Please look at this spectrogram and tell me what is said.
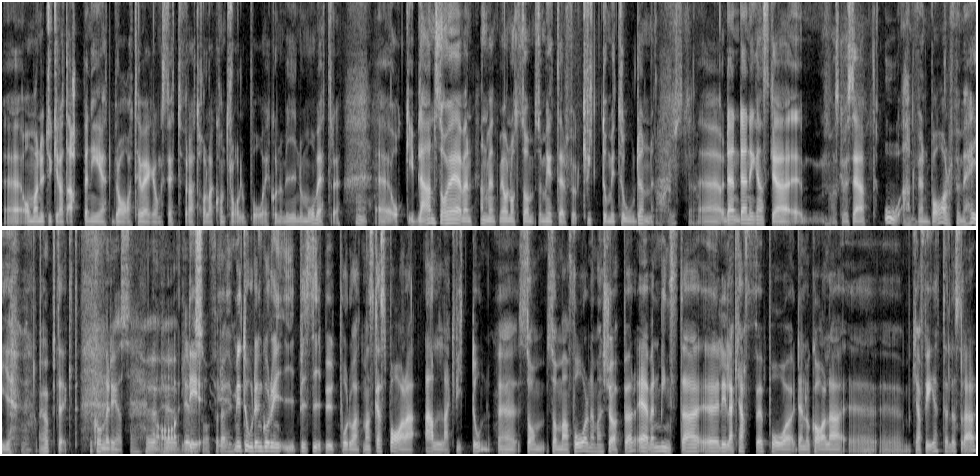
Eh, om man nu tycker att appen är ett bra tillvägagångssätt för att hålla kontroll på ekonomin och må bättre. Eh, och ibland så har jag även använt mig av något som, som heter för kvittometoden. Ja, det. Den, den är ganska, vad ska vi säga, oanvändbar för mig, har jag upptäckt. Hur kommer det sig? Hur, hur blev det, så för dig? Metoden går i, i princip ut på då att man ska spara alla kvitton eh, som, som man får när man köper. Även minsta eh, lilla kaffe på den lokala eh, eh, kaféet eller sådär.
